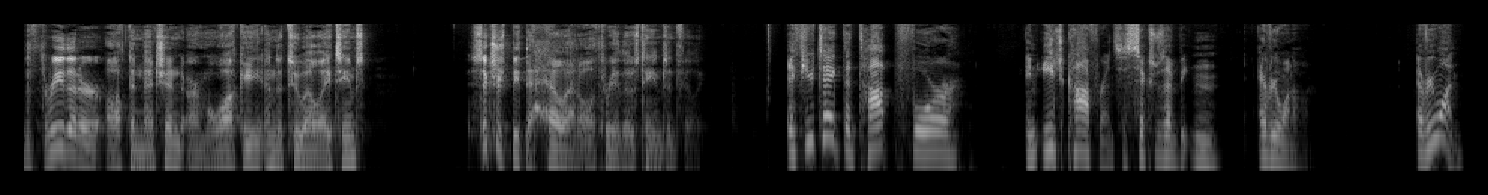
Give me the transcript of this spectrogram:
the three that are often mentioned are Milwaukee and the two LA teams. Sixers beat the hell out of all three of those teams in Philly. If you take the top four in each conference, the Sixers have beaten every one of them. Every one.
